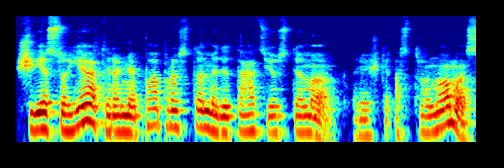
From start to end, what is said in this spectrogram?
šviesoje tai yra nepaprasta meditacijos tema. Reiškia, astronomas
